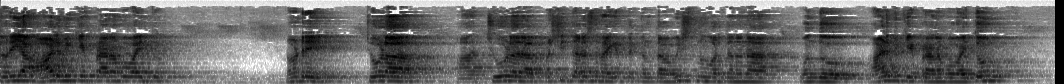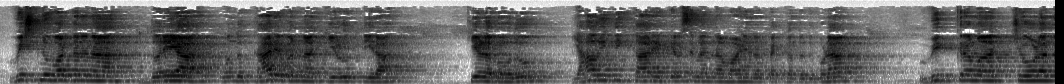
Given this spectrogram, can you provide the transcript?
ದೊರೆಯ ಆಳ್ವಿಕೆ ಪ್ರಾರಂಭವಾಯಿತು. ನೋಡ್ರಿ, ಚೋಳ, ಆ ಚೋಳರ ಪ್ರಸಿದ್ಧ ಅರಸರಾಗಿರ್ತಕ್ಕಂಥ ವಿಷ್ಣುವರ್ಧನನ ಒಂದು ಆಳ್ವಿಕೆ ಪ್ರಾರಂಭವಾಯಿತು. ವಿಷ್ಣುವರ್ಧನನ ದೊರೆಯ ಒಂದು ಕಾರ್ಯವನ್ನ ಕೇಳುತ್ತೀರಾ? ಕೇಳಬಹುದು. ಯಾವ ರೀತಿ ಕಾರ್ಯ ಕೆಲಸಗಳನ್ನ ಮಾಡಿರತಕ್ಕಂಥದ್ದು ಕೂಡ ವಿಕ್ರಮ ಚೋಳನ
